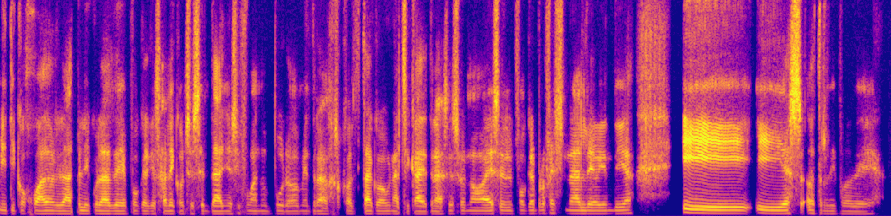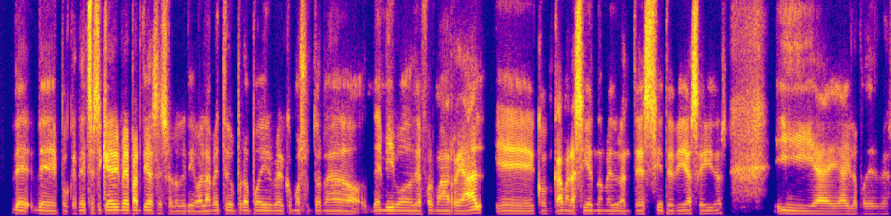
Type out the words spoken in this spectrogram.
mítico jugador de las películas de póker que sale con 60 años y fumando un puro mientras está con una chica detrás. Eso no es el póker profesional de hoy en día y, y es otro tipo de, de, de De hecho, si queréis ver partidas, eso es lo que digo. La mente de un pro podéis ver cómo es un torneo en vivo de forma real, eh, con cámaras siguiéndome durante siete días seguidos, y ahí, lo podéis ver.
